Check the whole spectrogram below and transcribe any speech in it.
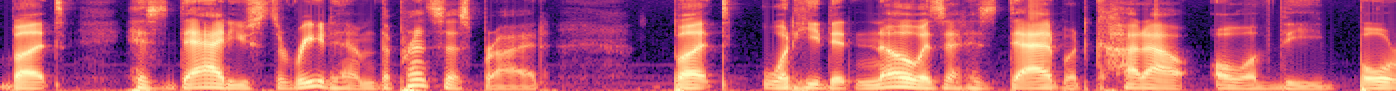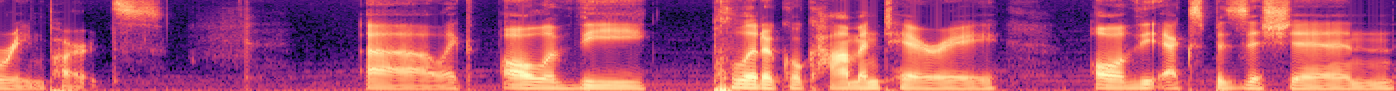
But his dad used to read him The Princess Bride. But what he didn't know is that his dad would cut out all of the boring parts. Uh, like all of the political commentary, all of the exposition.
